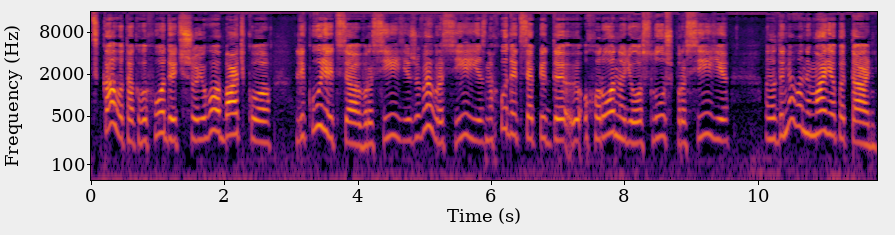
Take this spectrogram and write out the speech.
Цікаво так виходить, що його батько лікується в Росії, живе в Росії, знаходиться під е, охороною служб Росії, але до нього немає питань.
